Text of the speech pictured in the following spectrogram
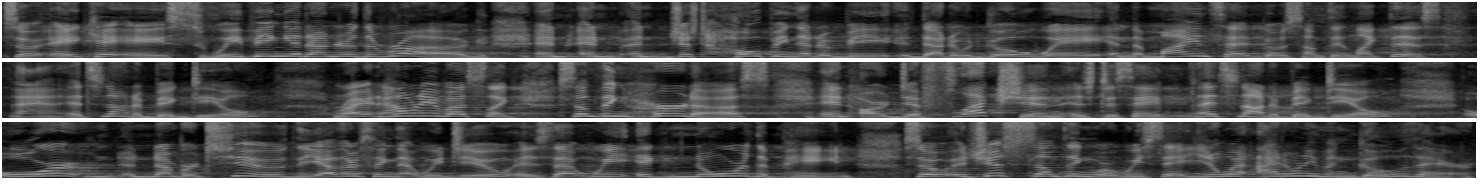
so AKA sweeping it under the rug and, and, and just hoping that it would be that it would go away and the mindset goes something like this eh, it's not a big deal, right? How many of us, like, something hurt us, and our deflection is to say, it's not a big deal? Or number two, the other thing that we do is that we ignore the pain. So it's just something where we say, you know what, I don't even go there.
